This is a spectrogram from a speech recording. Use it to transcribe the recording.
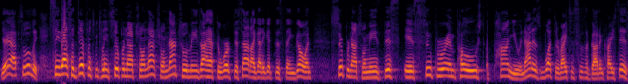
Yeah. yeah, absolutely. See, that's the difference between supernatural and natural. Natural means I have to work this out. I got to get this thing going. Supernatural means this is superimposed upon you. And that is what the righteousness of God in Christ is.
